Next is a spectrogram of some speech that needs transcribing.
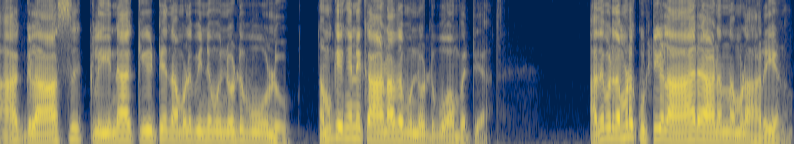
ആ ഗ്ലാസ് ക്ലീൻ ആക്കിയിട്ടേ നമ്മൾ പിന്നെ മുന്നോട്ട് പോവുള്ളൂ. നമുക്ക് എങ്ങനെ കാണാതെ മുന്നോട്ട് പോകാൻ പറ്റുക? അതേപോലെ നമ്മുടെ കുട്ടികൾ ആരാണെന്ന് നമ്മൾ അറിയണം.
